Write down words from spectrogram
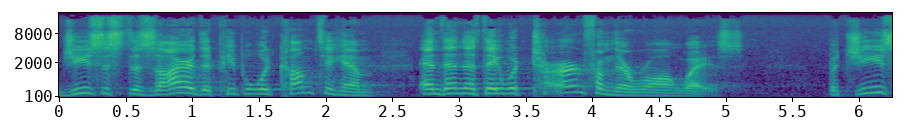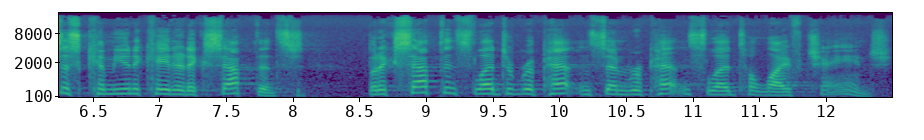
Jesus desired that people would come to him and then that they would turn from their wrong ways. But Jesus communicated acceptance, but acceptance led to repentance, and repentance led to life change.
